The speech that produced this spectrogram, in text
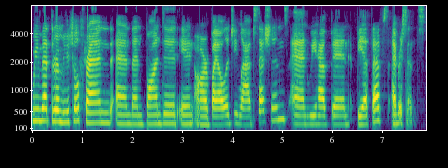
we met through a mutual friend and then bonded in our biology lab sessions, and we have been BFFs ever since.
